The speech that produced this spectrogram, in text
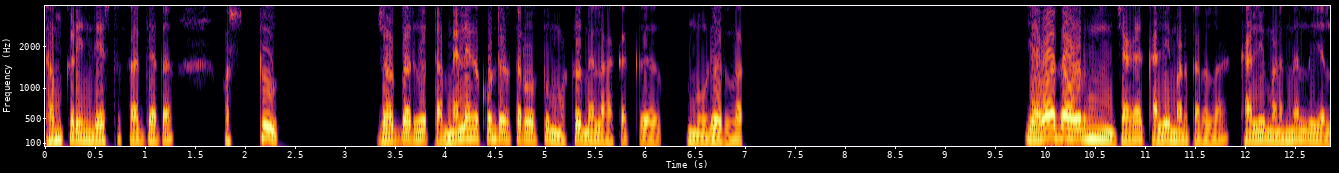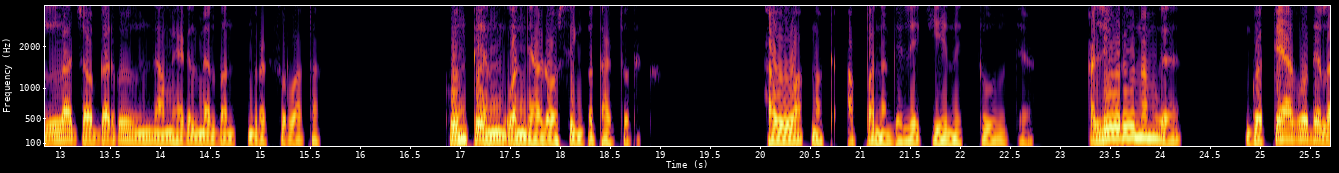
ತಮ್ಮ ಕಡೆಯಿಂದ ಎಷ್ಟು ಸಾಧ್ಯ ಅದ, ಅಷ್ಟು ಜವಾಬ್ದಾರಿ ತಮ್ಮ ಮೇಲೆ ಹಾಕೊಂಡಿರ್ತಾರ ಹೊರತು ಮಕ್ಕಳ ಮೇಲೆ ಹಾಕಕ್ಕೆ ನೋಡಿರಲ್ಲ ಯಾವಾಗ ಅವ್ರನ್ನ ಜಾಗ ಖಾಲಿ ಮಾಡ್ತಾರಲ್ಲ, ಖಾಲಿ ಮಾಡಿದ್ಮೇಲೆ ಎಲ್ಲಾ ಜವಾಬ್ದಾರಿಗಳು ನಮ್ಮ ಹೆಗಲ ಮೇಲೆ ಬಂದ್ ಶುರುವಾತ. ಕುಂತ ಒಂದ್ ಎರಡು ವರ್ಷ ಹಿಂಗ್ ಗೊತ್ತಾಗ್ತದ ಅವ್ವ ಮತ್ ಅಪ್ಪನ ಬೆಲೆ ಏನಿತ್ತು ಅಂತೇಳಿ ಅಲ್ಲಿವರೆಗೂ ನಮ್ಗ ಗೊತ್ತೇ ಆಗೋದಿಲ್ಲ.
